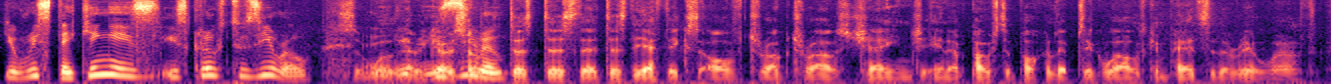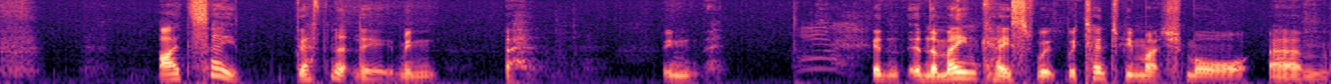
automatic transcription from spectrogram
your risk taking is is close to zero. So well, Uh, there we i- go. So does does the does the ethics of drug trials change in a post-apocalyptic world compared to the real world? I'd say definitely. I mean, uh, in in in the main case, we, we tend to be much more um,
